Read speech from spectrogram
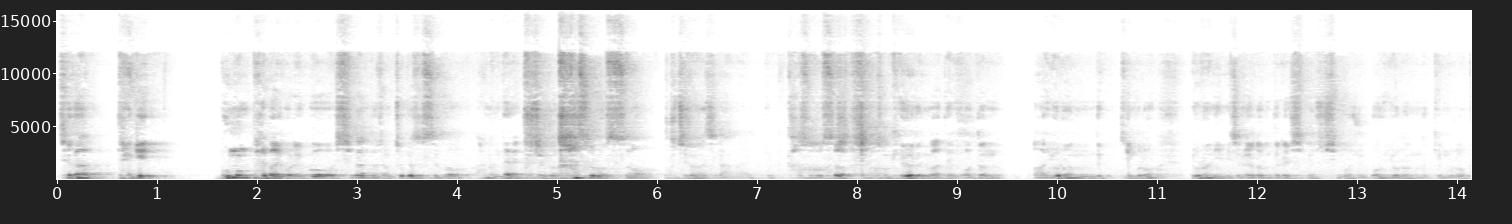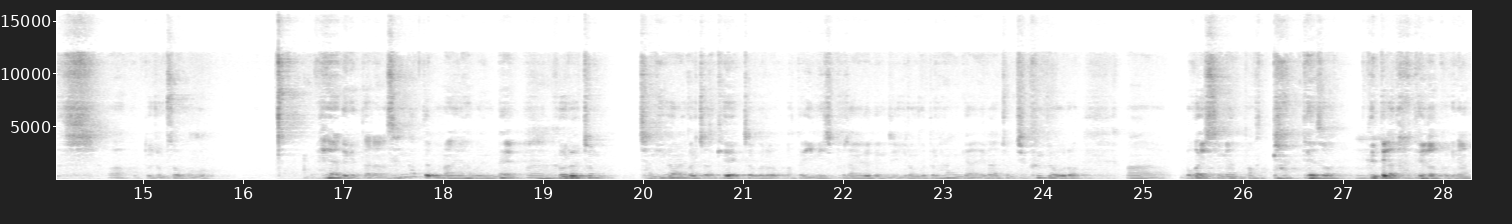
제가 되게 몸은 발발거리고 시간도 좀 쪼개서 쓰고 하는데 부지런. 가수로서 부지런하지가 않아요. 가수로서 아? 좀 게으른 것 같아요. 어떤 아, 이런 느낌으로 이런 이미지를 여러분들의 심어, 심어주고 이런 느낌으로 아, 곡도 좀 써보고 해야 되겠다라는 생각들을 많이 하고 있는데 음. 그거를 좀 장기간에 걸쳐서 계획적으로 어떤 이미지 포장이라든지 이런 것들을 하는 게 아니라 좀 즉흥적으로 아 뭐가 있으면 막 다 돼서 그때가 다 돼갖고 그냥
